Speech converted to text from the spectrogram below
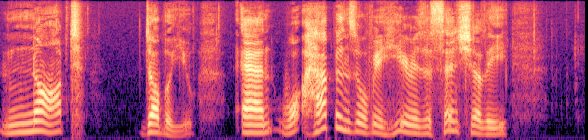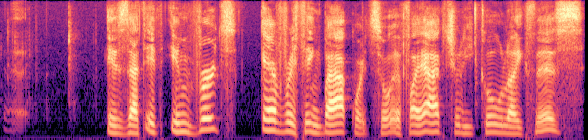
not W. And what happens over here is essentially is that it inverts everything backwards. So if I actually go like this,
